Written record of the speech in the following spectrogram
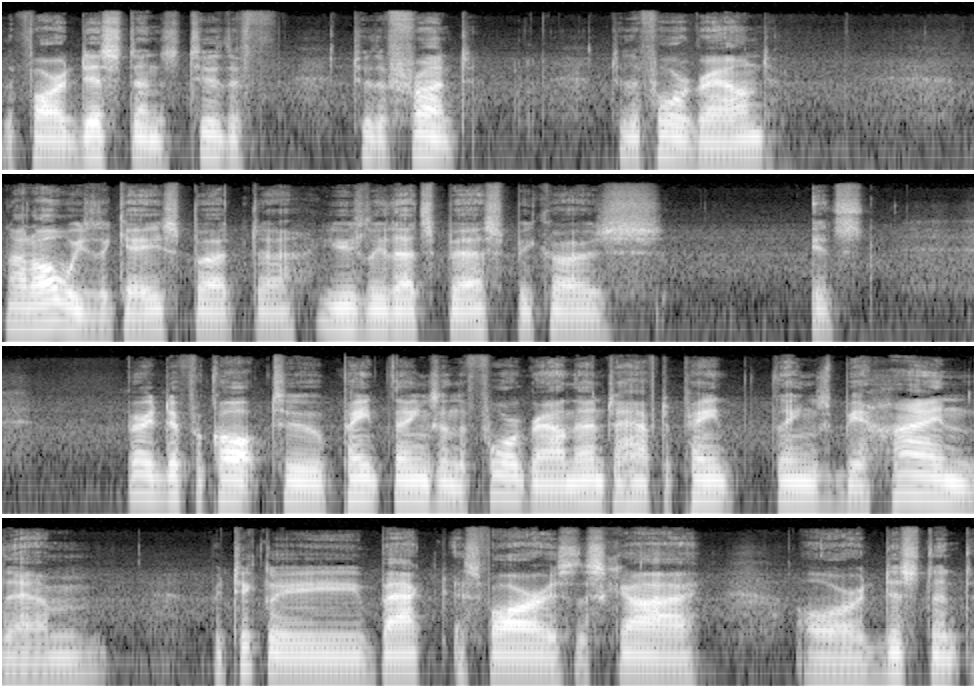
the far distance to the to the front, to the foreground. Not always the case, but uh, usually that's best because it's very difficult to paint things in the foreground, then to have to paint things behind them, particularly back as far as the sky or distant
